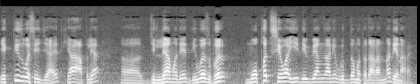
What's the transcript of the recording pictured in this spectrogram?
एकतीस बसेस ज्या आहेत ह्या आपल्या जिल्ह्यामध्ये दिवसभर मोफत सेवा ही दिव्यांग आणि वृद्ध मतदारांना देणार आहे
